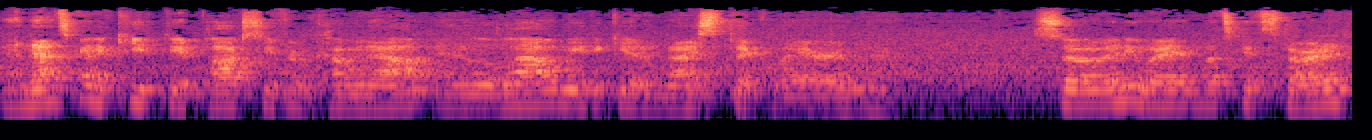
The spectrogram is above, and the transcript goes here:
And that's going to keep the epoxy from coming out and it'll allow me to get a nice thick layer in there. So anyway, let's get started.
